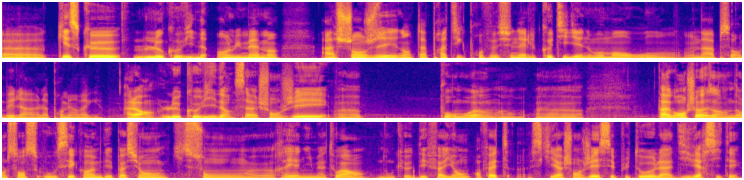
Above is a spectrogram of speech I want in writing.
Euh, qu'est-ce que le Covid en lui-même a changé dans ta pratique professionnelle quotidienne au moment où on, a absorbé la, première vague? Alors, le Covid, ça a changé pour moi. Hein, pas grand-chose, hein, dans le sens où c'est quand même des patients qui sont euh, réanimatoires, donc euh, défaillants. En fait, ce qui a changé, c'est plutôt la diversité.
